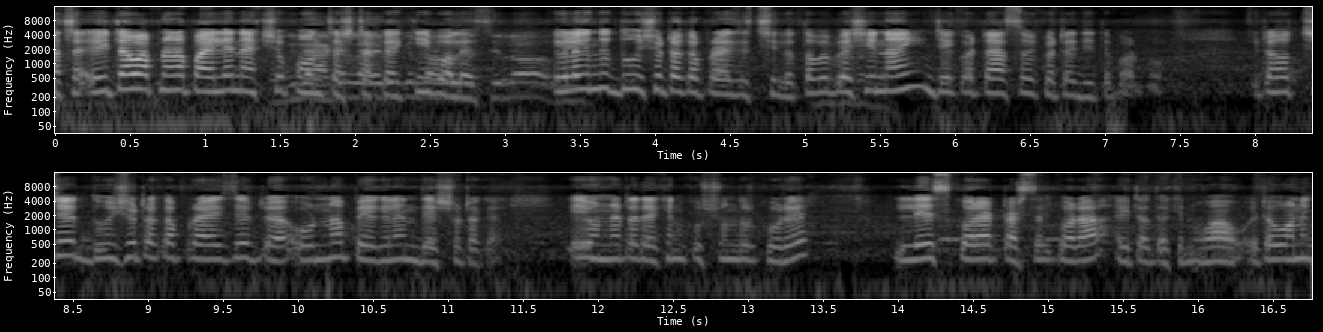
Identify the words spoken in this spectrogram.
আচ্ছা এইটাও আপনারা পাইলেন একশো পঞ্চাশ টাকায় কি বলে? এগুলো কিন্তু দুইশো টাকা প্রাইজের ছিল তবে বেশি নাই যে কয়টা আছে ওই কয়টাই দিতে পারব। এটা হচ্ছে দুইশো টাকা প্রাইজের ওড়না পেয়ে গেলেন দেড়শো টাকায়। এই ওড়নাটা দেখেন খুব সুন্দর করে লেস করা টার্সেল করা এটা দেখেন ওয়াও এটাও অনেক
